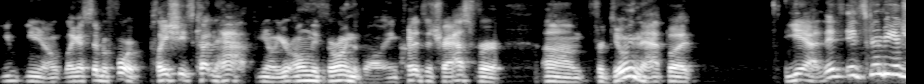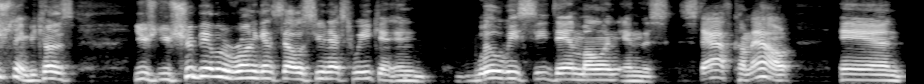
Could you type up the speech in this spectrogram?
you you know, like I said before, play sheets cut in half. You know, you're only throwing the ball. And credit to Trask for um, for doing that. But yeah, it, it's going to be interesting because you you should be able to run against LSU next week. And, and will we see Dan Mullen and the staff come out and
